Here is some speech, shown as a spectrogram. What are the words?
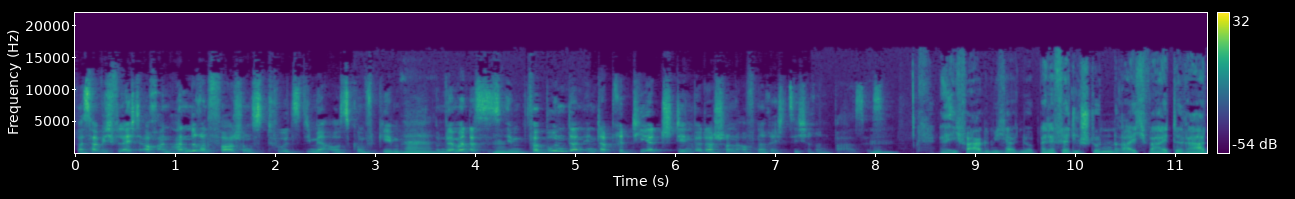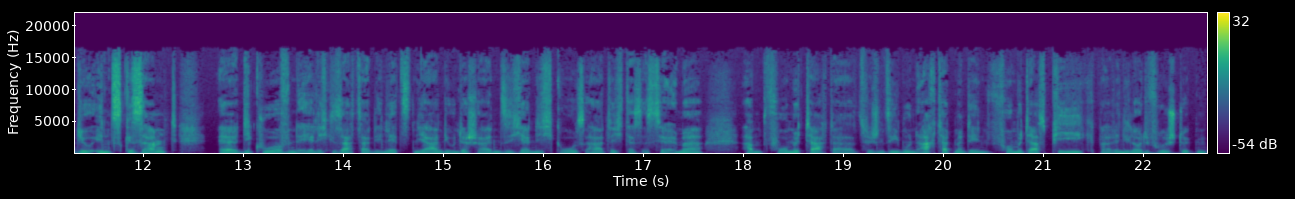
Was habe ich vielleicht auch an anderen Forschungstools, die mir Auskunft geben? Hm. Und wenn man das hm. im Verbund dann interpretiert, stehen wir da schon auf einer recht sicheren Basis. Hm. Ich frage mich halt nur bei der Viertelstundenreichweite Radio insgesamt, äh, die Kurven, ehrlich gesagt, seit den letzten Jahren, die unterscheiden sich ja nicht großartig. Das ist ja immer am Vormittag, da zwischen sieben und acht hat man den Vormittagspeak, weil wenn die Leute frühstücken,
